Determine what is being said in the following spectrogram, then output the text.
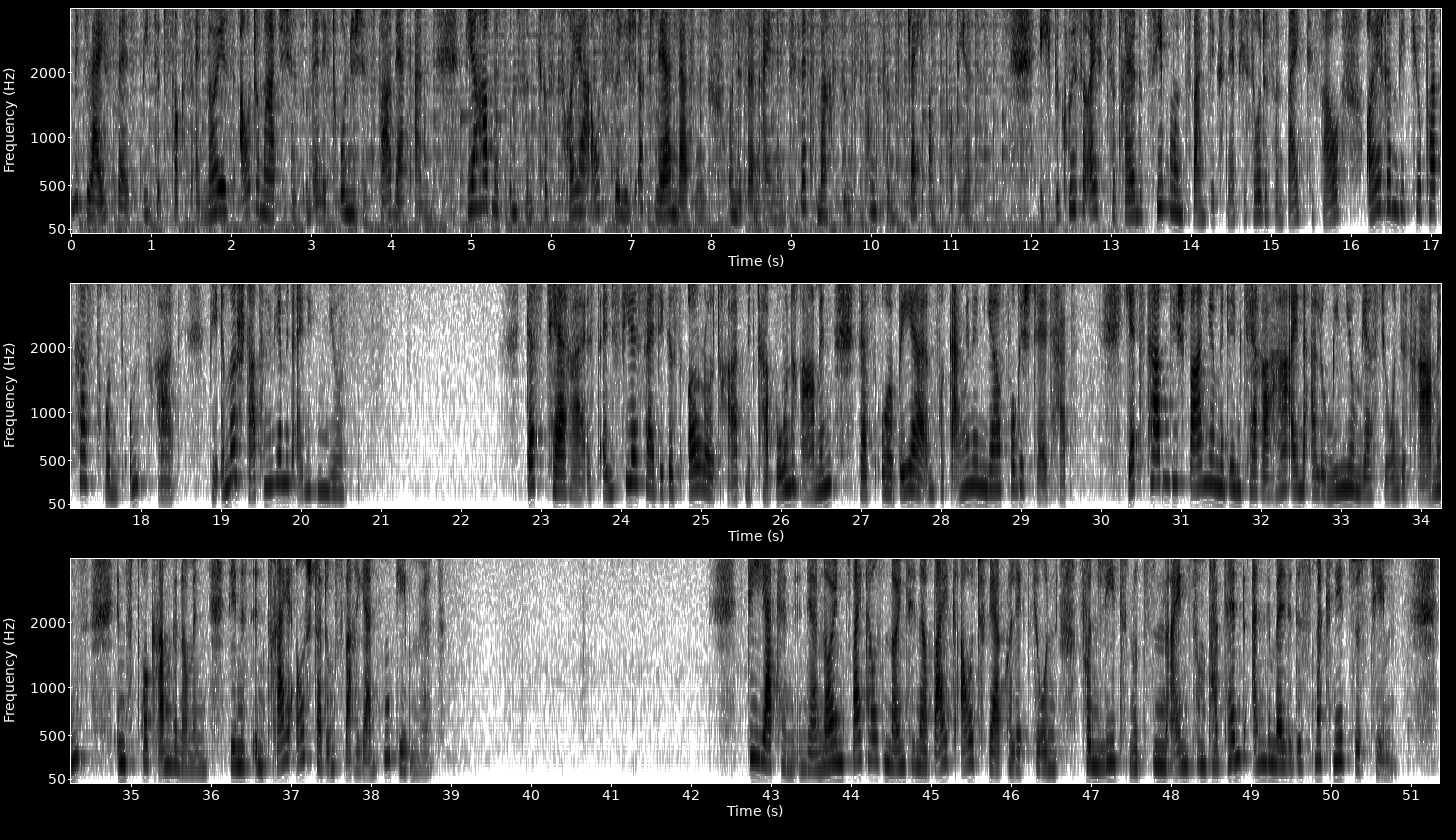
Mit LiveValve bietet Fox ein neues automatisches und elektronisches Fahrwerk an. Wir haben es uns von Chris Treuer ausführlich erklären lassen und es an einem Pivot Mach 5.5 gleich ausprobiert. Ich begrüße euch zur 327. Episode von Bike TV, eurem Videopodcast rund ums Rad. Wie immer starten wir mit einigen News. Das Terra ist ein vielseitiges Allroad-Rad mit Carbonrahmen, das Orbea im vergangenen Jahr vorgestellt hat. Jetzt haben die Spanier mit dem Terra H eine Aluminium-Version des Rahmens ins Programm genommen, den es in drei Ausstattungsvarianten geben wird. Die Jacken in der neuen 2019er Bike Outwear Kollektion von Lead nutzen ein zum Patent angemeldetes Magnetsystem.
